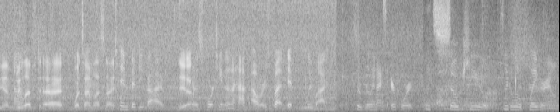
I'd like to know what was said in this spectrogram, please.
p.m. we Oh. left at what time last night? 10:55. Yeah. It was 14 and a half hours, but it flew by. It's a really nice airport. It's so cute. It's like a little playground.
